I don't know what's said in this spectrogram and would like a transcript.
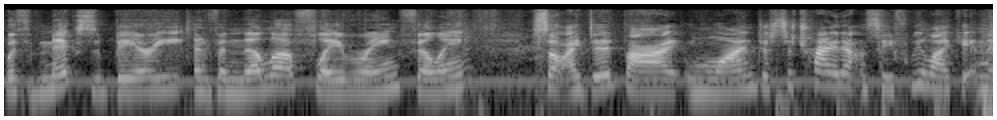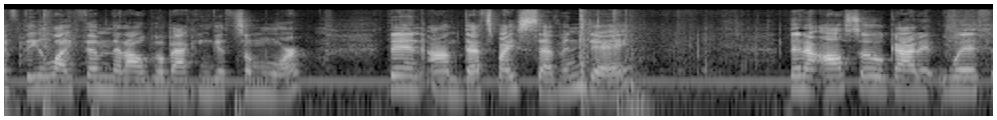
with mixed berry and vanilla flavoring filling. So I did buy one just to try it out and see if we like it. And if they like them, then I'll go back and get some more. Then um, that's by Seven Day. Then I also got it with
